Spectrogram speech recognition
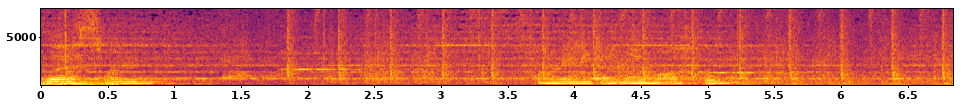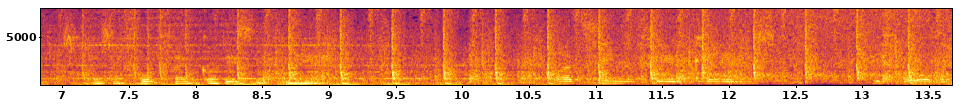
worst one. I really don't know what I thought. I suppose I thought, thank God it's not me. I'd seen a few killings before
